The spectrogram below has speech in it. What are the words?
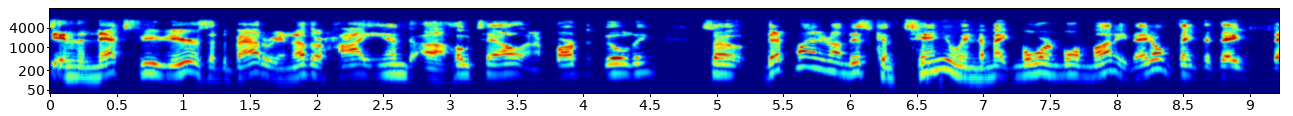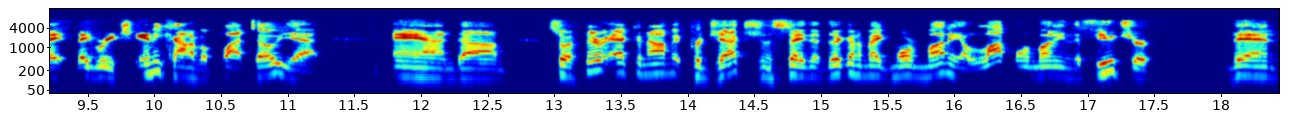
in the next few years at the battery, another high end uh, hotel and apartment building so they're planning on this continuing to make more and more money. They don't think that they've they, have they have reached any kind of a plateau yet. And um, so if their economic projections say that they're going to make more money, a lot more money in the future, then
